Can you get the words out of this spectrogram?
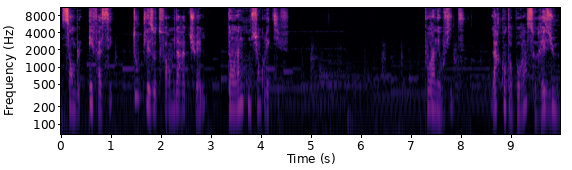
semble effacer toutes les autres formes d'art actuel dans l'inconscient collectif. Pour un néophyte, l'art contemporain se résume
